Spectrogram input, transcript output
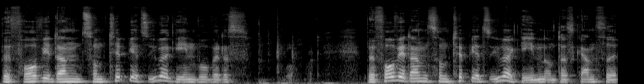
Bevor wir dann zum Tipp jetzt übergehen, wo wir das Bevor wir dann zum Tipp jetzt übergehen und das Ganze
